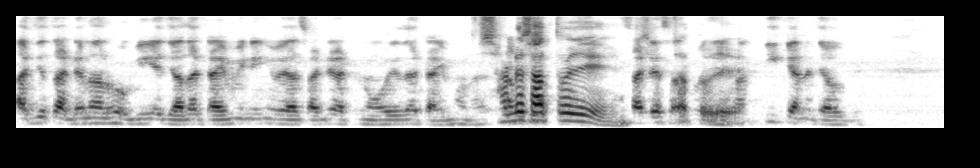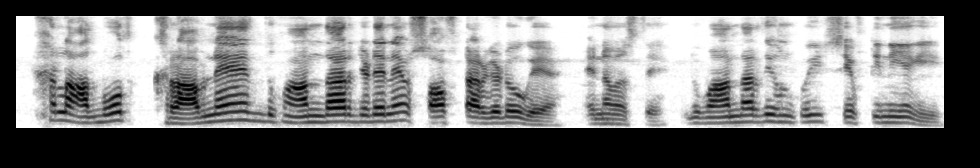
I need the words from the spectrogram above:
ਅੱਜ ਤੁਹਾਡੇ ਨਾਲ ਹੋ ਗਈ ਹੈ ਜ਼ਿਆਦਾ ਟਾਈਮ ਹੀ ਨਹੀਂ ਹੋਇਆ 8:30 9 ਵਜੇ ਦਾ ਟਾਈਮ ਹੋਣਾ। 7:30 ਵਜੇ। 7:30 ਵਜੇ ਹਾਂ, ਕੀ ਕਹਿਣਾ ਚਾਹੋਗੇ? ਹਾਲਾਤ ਬਹੁਤ ਖਰਾਬ ਨੇ ਦੁਕਾਨਦਾਰ ਜਿਹੜੇ ਨੇ ਉਹ ਸੌਫਟ ਟਾਰਗੇਟ ਹੋ ਗਏ ਆ ਇਹਨਾਂ ਵਾਸਤੇ। ਦੁਕਾਨਦਾਰ ਦੀ ਹੁਣ ਕੋਈ ਸੇਫਟੀ ਨਹੀਂ ਹੈਗੀ।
